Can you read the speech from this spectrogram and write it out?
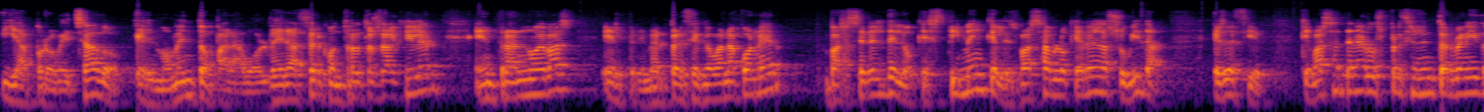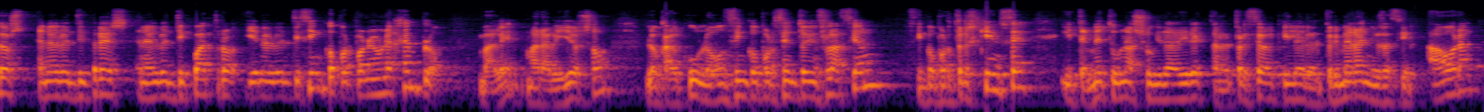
y aprovechado el momento para volver a hacer contratos de alquiler, entran nuevas, el primer precio que van a poner va a ser el de lo que estimen que les vas a bloquear en la subida. Es decir, que vas a tener los precios intervenidos en el 23, en el 24 y en el 25, por poner un ejemplo. Vale, maravilloso. Lo calculo un 5% de inflación, 5 por 3, 15, y te meto una subida directa en el precio de alquiler el primer año, es decir, ahora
